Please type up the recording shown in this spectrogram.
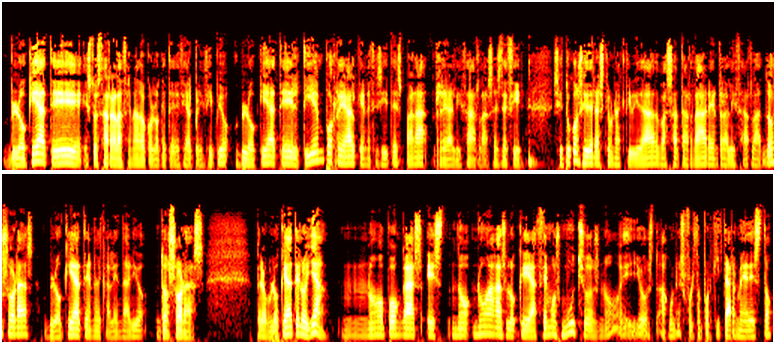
bloqueate, esto está relacionado con lo que te decía al principio, bloqueate el tiempo real que necesites para realizarlas. Es decir, si tú consideras que una actividad vas a tardar en realizarla dos horas, bloqueate en el calendario dos horas. Pero bloqueatelo ya. No pongas, no, no hagas lo que hacemos muchos, ¿no? yo hago un esfuerzo por quitarme de esto,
